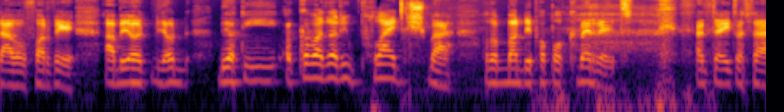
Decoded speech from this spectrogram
na fo ffordd fi a mae o'n mae o'n mae o'n di o gyfan rhyw pledge ma oedd o'n mannu pobl cymeryd yn deud fatha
